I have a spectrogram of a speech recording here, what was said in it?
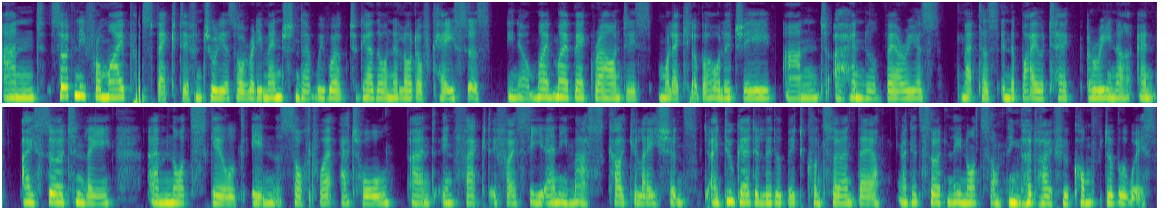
And certainly from my perspective, and Julia's already mentioned that we work together on a lot of cases. You know, my, my background is molecular biology and I handle various matters in the biotech arena. And I certainly am not skilled in software at all. And in fact, if I see any mass calculations, I do get a little bit concerned there. And it's certainly not something that I feel comfortable with.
